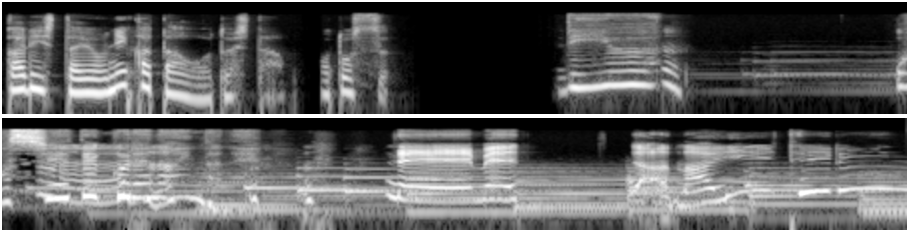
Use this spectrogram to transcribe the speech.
かりしたように肩を落とした。落とす。理由、教えてくれないんだね。ねえめっちゃ泣いてる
